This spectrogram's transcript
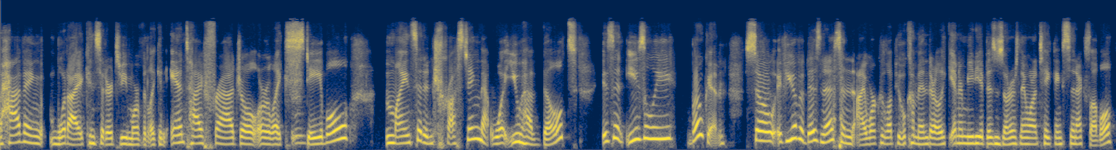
having what I consider to be more of like an anti fragile or like mm. stable mindset and trusting that what you have built isn't easily broken. So if you have a business, and I work with a lot of people come in, they're like intermediate business owners and they want to take things to the next level.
